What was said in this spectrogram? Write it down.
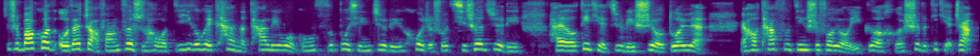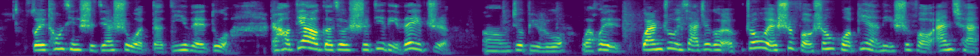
就是包括我在找房子的时候，我第一个会看的，它离我公司步行距离或者说骑车距离，还有地铁距离是有多远，然后它附近是否有一个合适的地铁站，所以通勤时间是我的第一维度，然后第二个就是地理位置。嗯，就比如我会关注一下这个周围是否生活便利，是否安全。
